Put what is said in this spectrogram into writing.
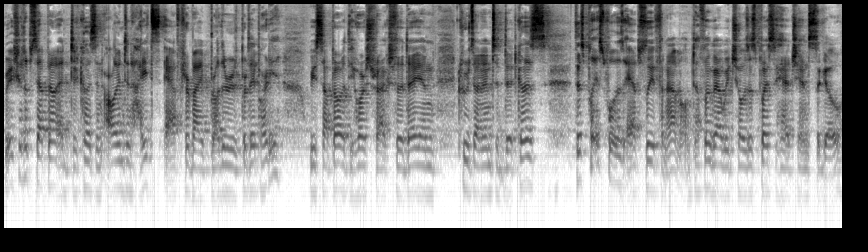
We actually stopping out at Ditka's in Arlington Heights after my brother's birthday party. We stopped out at the horse tracks for the day and cruised on into Ditka's. This place was absolutely phenomenal. I'm definitely glad we chose this place and had a chance to go.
